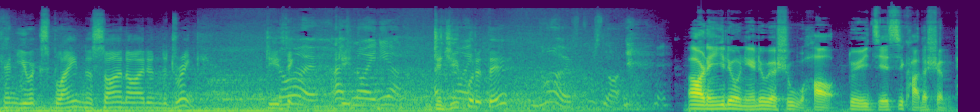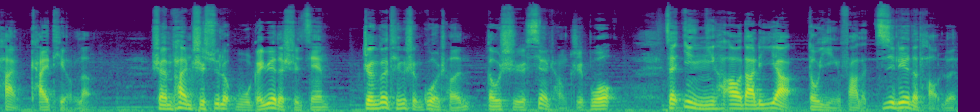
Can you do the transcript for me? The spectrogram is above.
Can you explain the cyanide in the drink? Do you No, think? I have no idea. Did you No put it there? No, of course not. 二零一六年六月十五号，对于杰西卡的审判开庭了。审判持续了五个月的时间，整个庭审过程都是现场直播，在印尼和澳大利亚都引发了激烈的讨论。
